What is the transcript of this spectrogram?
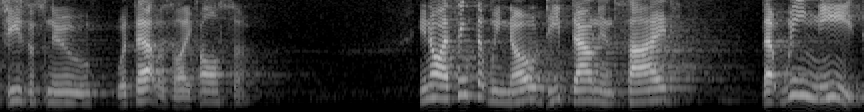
Jesus knew what that was like also. You know, I think that we know deep down inside that we need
